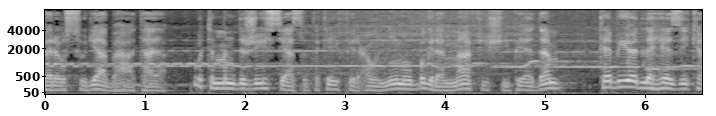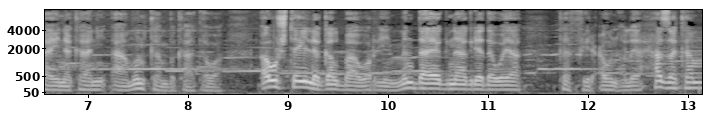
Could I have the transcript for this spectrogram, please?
بەرەو سوریا بهاتایە وتم من دژی سیاسەتەکەی فیرعەون نیم و بگرە مافیشی پێ ئەدەم کە بیۆێت لە هێزی کاینەکانی ئامون کەم بکاتەوە ئەو شتەی لە گەڵ باوەڕی من دایەک ناگرێت ئەوەیە کە فیرعەون ئەڵێ حەزەکەم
